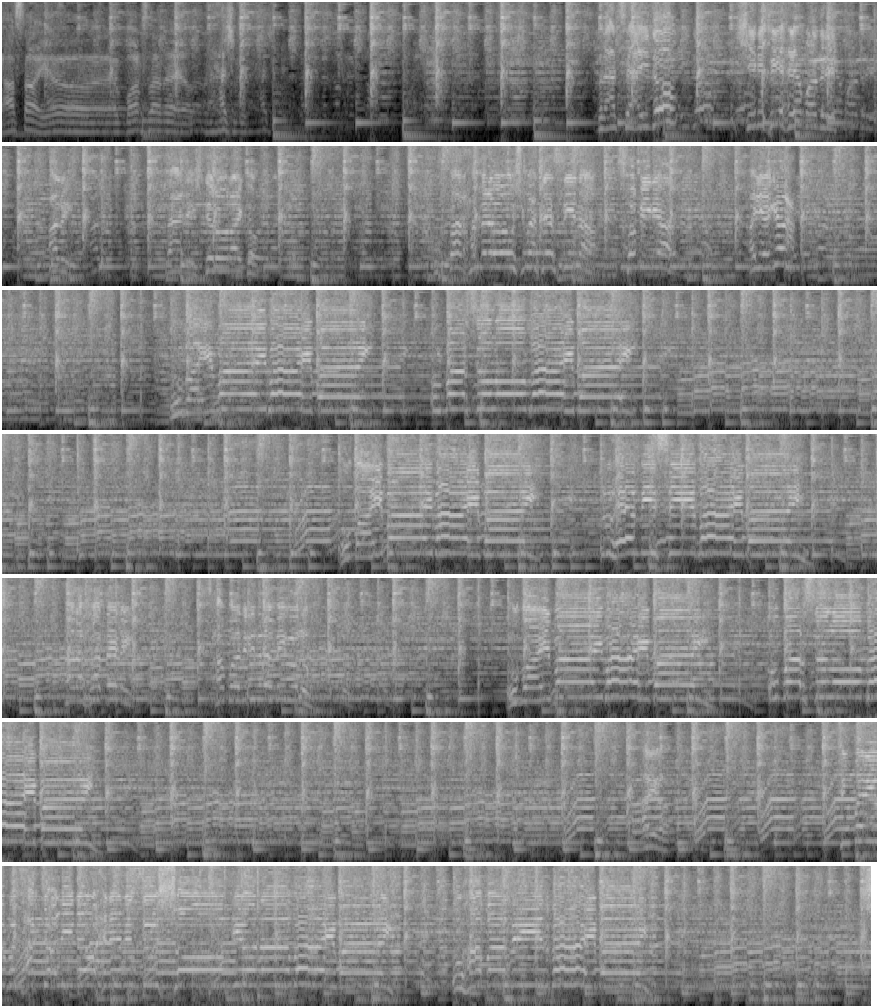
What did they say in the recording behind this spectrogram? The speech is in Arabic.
عصاي بارسا أنا حشمي بنات سعيدو شيري في يحيى مدريد. علي معليش ديروا رأيكم. مختار حمله وش محتاسينا سومينيان. هيا قاع. باي باي باي.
